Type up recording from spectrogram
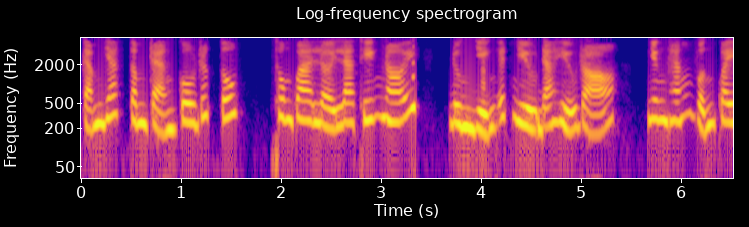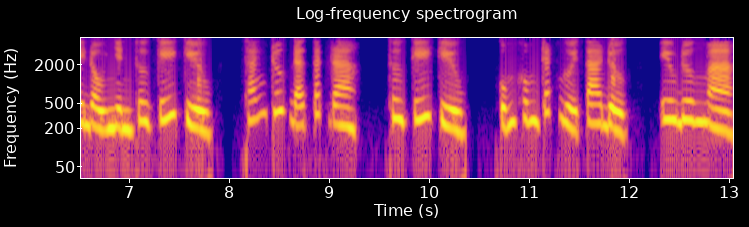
cảm giác tâm trạng cô rất tốt, thông qua lời La Thiến nói, đường diễn ít nhiều đã hiểu rõ, nhưng hắn vẫn quay đầu nhìn thư ký Kiều, tháng trước đã tách ra, thư ký Kiều, cũng không trách người ta được, yêu đương mà,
